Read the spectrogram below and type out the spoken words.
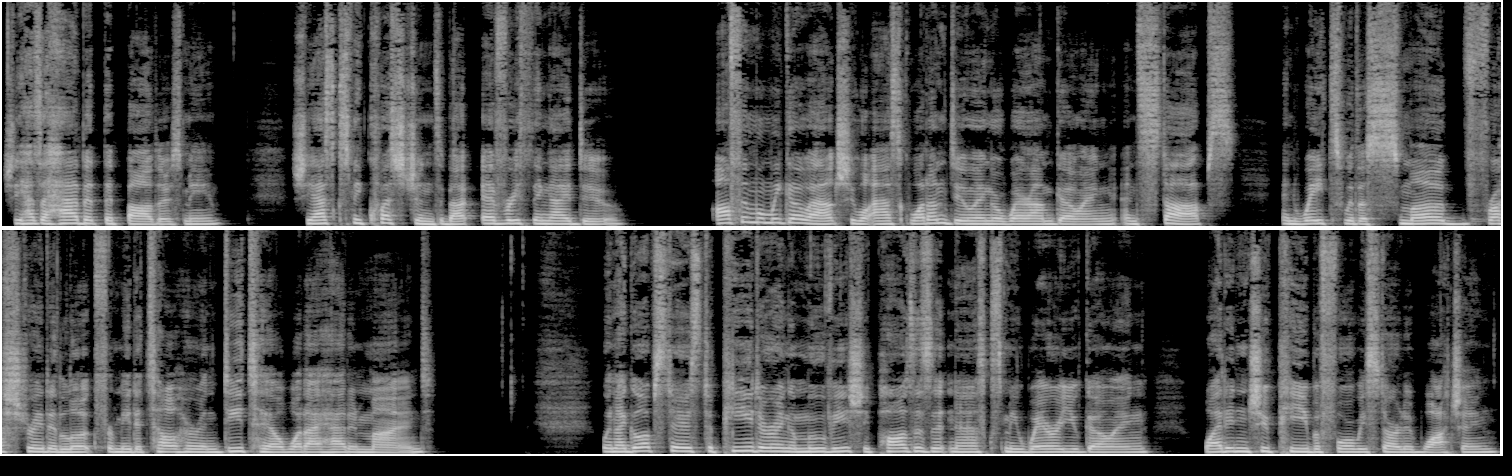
she has a habit that bothers me. She asks me questions about everything I do. Often when we go out, she will ask what I'm doing or where I'm going and stops and waits with a smug, frustrated look for me to tell her in detail what I had in mind. When I go upstairs to pee during a movie, she pauses it and asks me, Where are you going? Why didn't you pee before we started watching?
